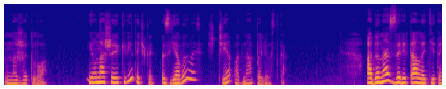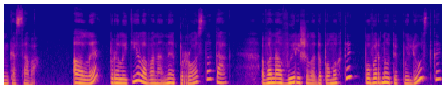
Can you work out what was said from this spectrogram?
на житло. І у нашої квіточки з'явилась ще одна пелюстка. А до нас завітала тітонька сова. Але прилетіла вона не просто так. Вона вирішила допомогти повернути пелюстки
